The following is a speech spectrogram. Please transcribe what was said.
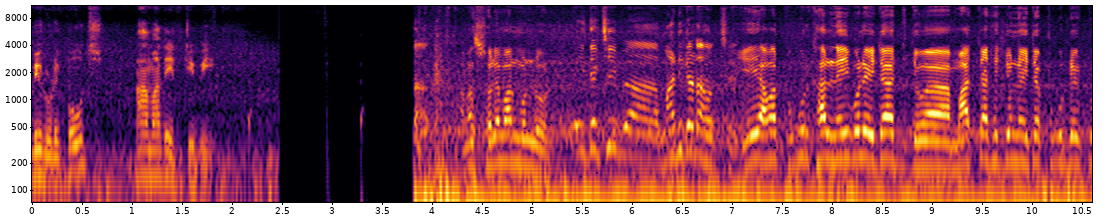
ব্যুরো রিপোর্ট আমাদের টিভি। আমার সোলেমান মণ্ডল। এই দেখছি মাটি কাটা হচ্ছে। এই আমার পুকুর খাল নেই বলে এটা মাছ চাষের জন্য এটা পুকুরটা একটু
